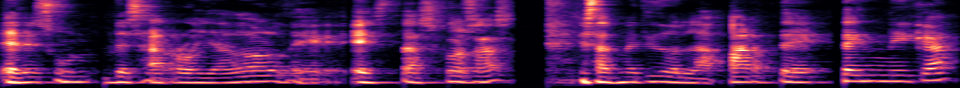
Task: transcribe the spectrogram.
eres un desarrollador de estas cosas, estás metido en la parte técnica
